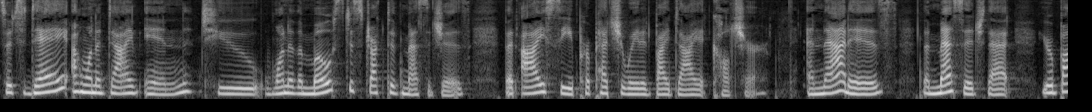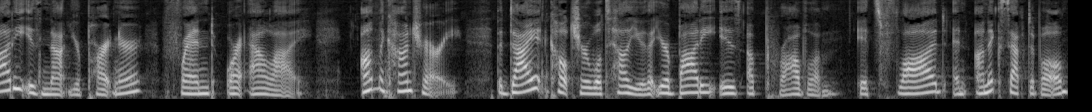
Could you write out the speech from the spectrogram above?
So, today I want to dive in to one of the most destructive messages that I see perpetuated by diet culture. And that is the message that your body is not your partner, friend, or ally. On the contrary, the diet culture will tell you that your body is a problem. It's flawed and unacceptable,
